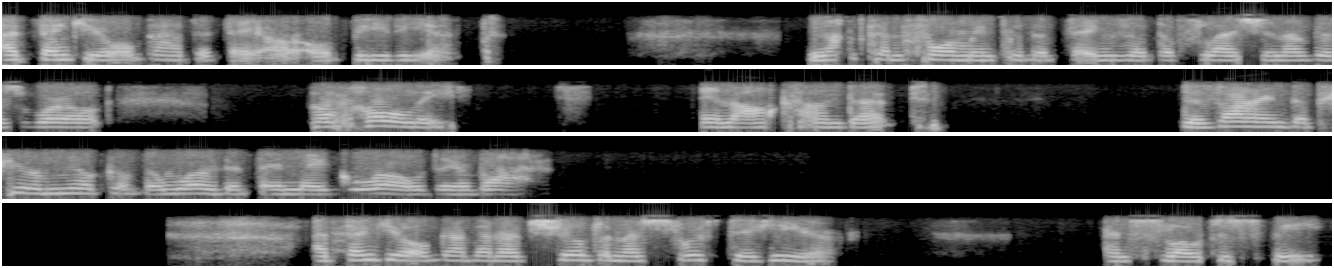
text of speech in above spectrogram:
I thank you, oh God, that they are obedient, not conforming to the things of the flesh and of this world, but holy in all conduct, desiring the pure milk of the word that they may grow thereby. I thank you, O oh God, that our children are swift to hear and slow to speak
